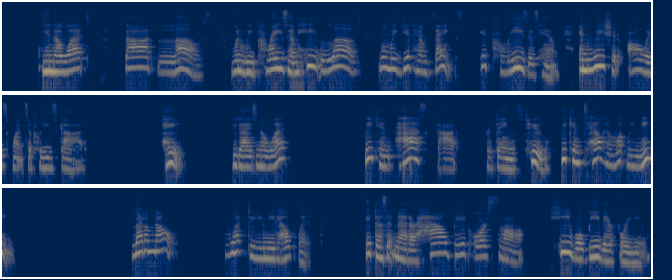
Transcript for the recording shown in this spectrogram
You know what? God loves when we praise Him, He loves when we give Him thanks. It pleases Him. And we should always want to please God. Hey, you guys know what? We can ask God for things too. We can tell Him what we need. Let Him know. What do you need help with? It doesn't matter how big or small, He will be there for you.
